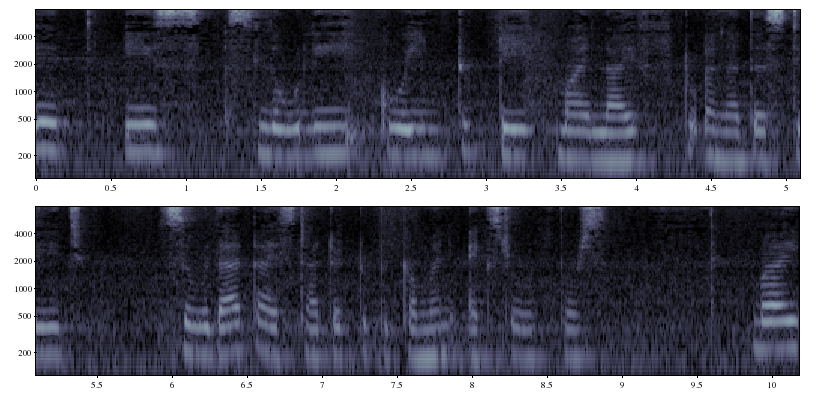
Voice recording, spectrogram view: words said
it is slowly going to take my life to another stage. So that i started to become an extrovert person. By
